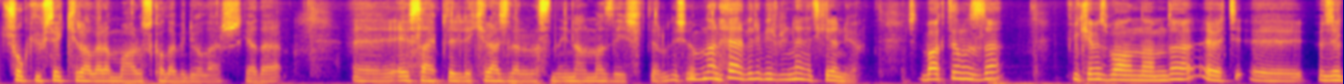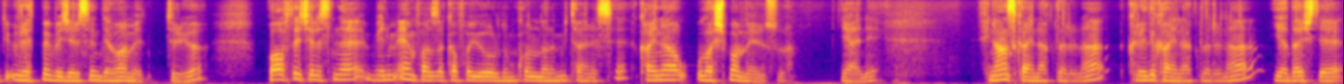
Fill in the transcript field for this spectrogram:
çok yüksek kiralara maruz kalabiliyorlar ya da e, ev sahipleriyle kiracılar arasında inanılmaz değişiklikler oluyor. Şimdi bunların her biri birbirinden etkileniyor. Şimdi baktığımızda ülkemiz bu anlamda evet e, özellikle üretme becerisini devam ettiriyor. Bu hafta içerisinde benim en fazla kafa yorduğum konuların bir tanesi kaynağa ulaşma mevzu. Yani finans kaynaklarına, kredi kaynaklarına ya da işte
